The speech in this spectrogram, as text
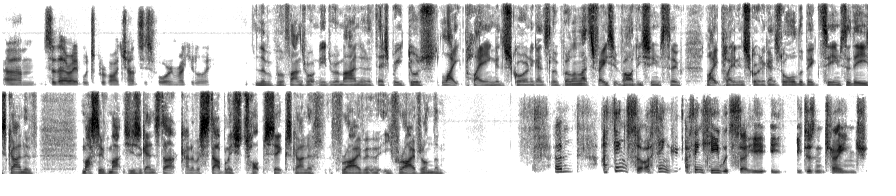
Um, so they're able to provide chances for him regularly. Liverpool fans won't need a reminder of this, but he does like playing and scoring against Liverpool. And let's face it, Vardy seems to like playing and scoring against all the big teams. So these kind of massive matches against that kind of established top six kind of thrive, he thrives on them. Um, I think so. I think I think he would say he, he, he doesn't change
